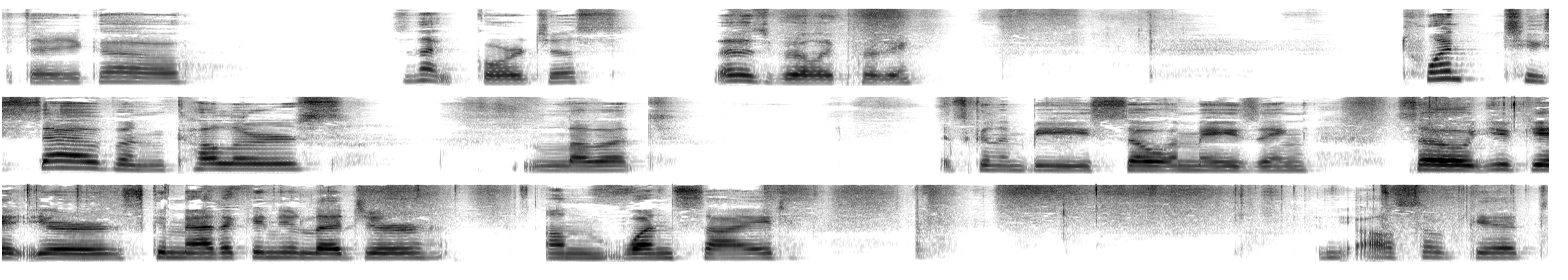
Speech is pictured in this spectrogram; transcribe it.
But there you go. Isn't that gorgeous? That is really pretty. 27 colors. Love it. It's going to be so amazing. So you get your schematic and your ledger on one side. And you also get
